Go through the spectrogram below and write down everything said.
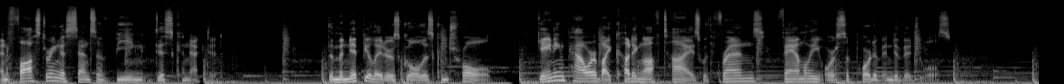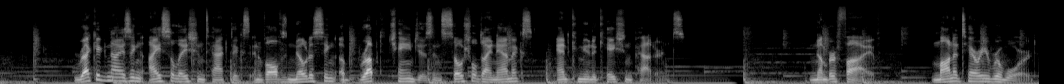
and fostering a sense of being disconnected. The manipulator's goal is control, gaining power by cutting off ties with friends, family, or supportive individuals. Recognizing isolation tactics involves noticing abrupt changes in social dynamics and communication patterns. Number 5. Monetary Reward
